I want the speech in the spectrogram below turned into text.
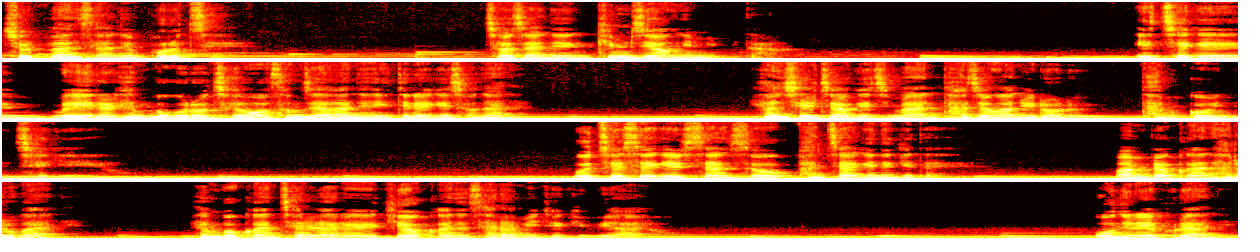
출판사는 포르체, 저자는 김지영님입니다. 이 책은 매일을 행복으로 채워 성장하는 이들에게 전하는 현실적이지만 다정한 위로를 담고 있는 책이에요. 무채색 일상 속 반짝이는 기대, 완벽한 하루가 아닌 행복한 찰나를 기억하는 사람이 되기 위하여 오늘의 불안이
